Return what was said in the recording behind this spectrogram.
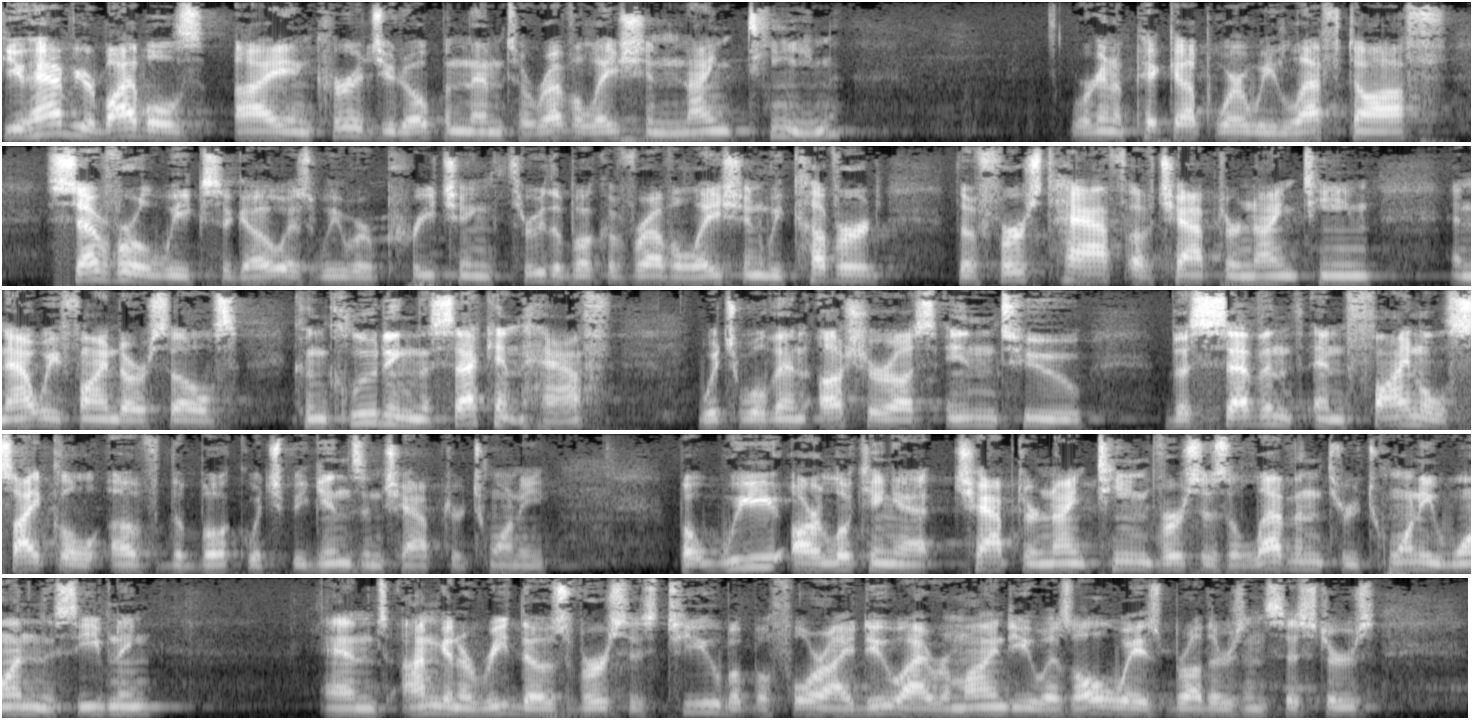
If you have your Bibles, I encourage you to open them to Revelation 19. We're going to pick up where we left off several weeks ago as we were preaching through the book of Revelation. We covered the first half of chapter 19, and now we find ourselves concluding the second half, which will then usher us into the seventh and final cycle of the book, which begins in chapter 20. But we are looking at chapter 19, verses 11 through 21 this evening. And I'm going to read those verses to you. But before I do, I remind you, as always, brothers and sisters,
